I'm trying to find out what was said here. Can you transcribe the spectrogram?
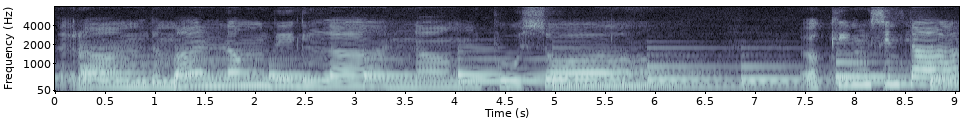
Naramdaman lang bigla ng puso Aking sinta,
